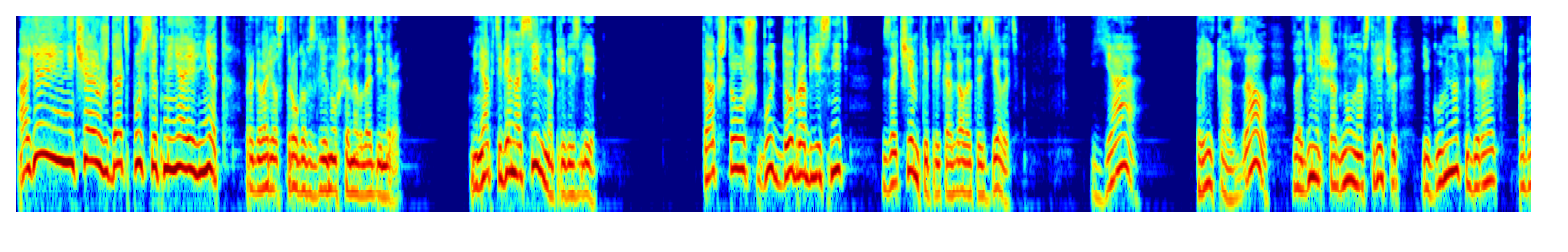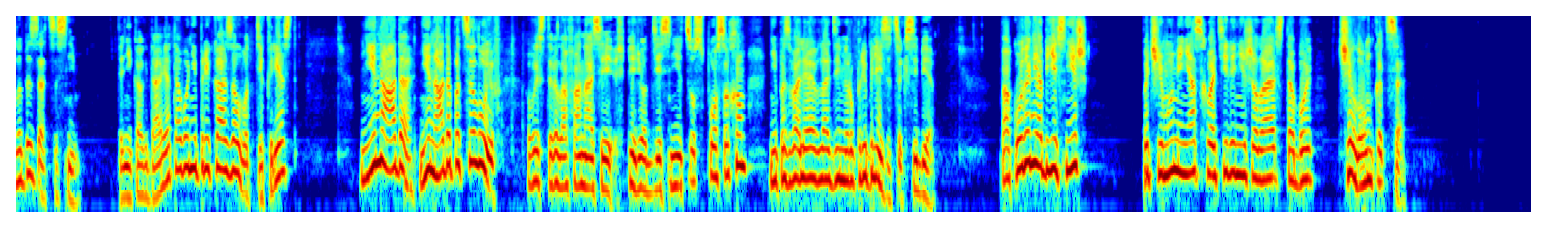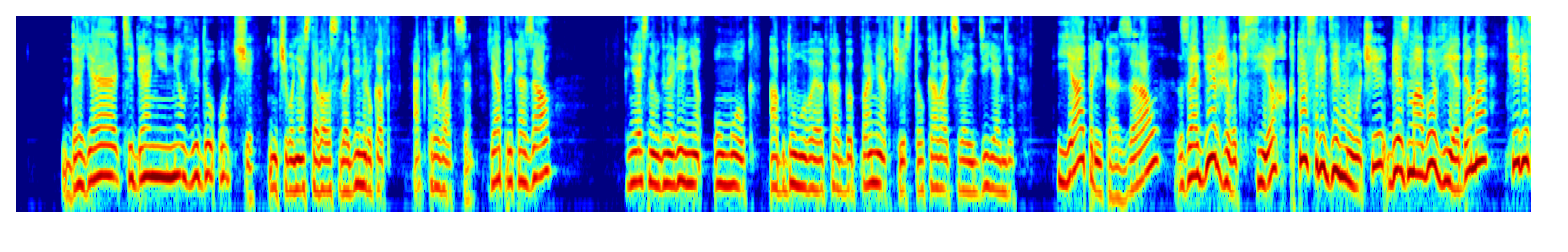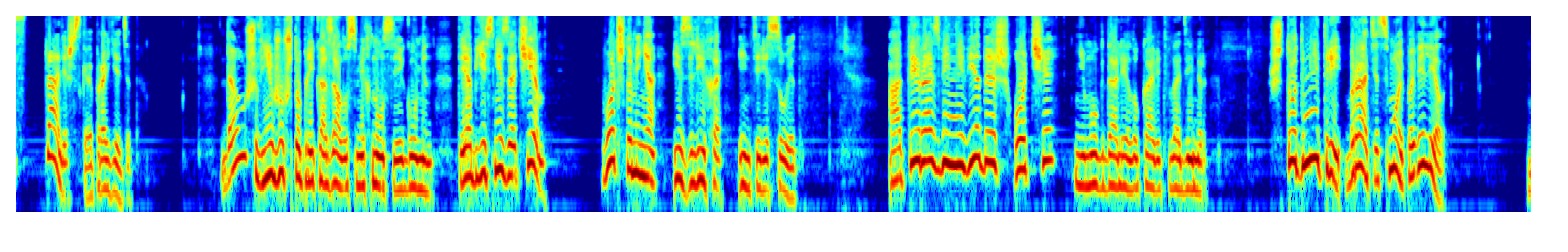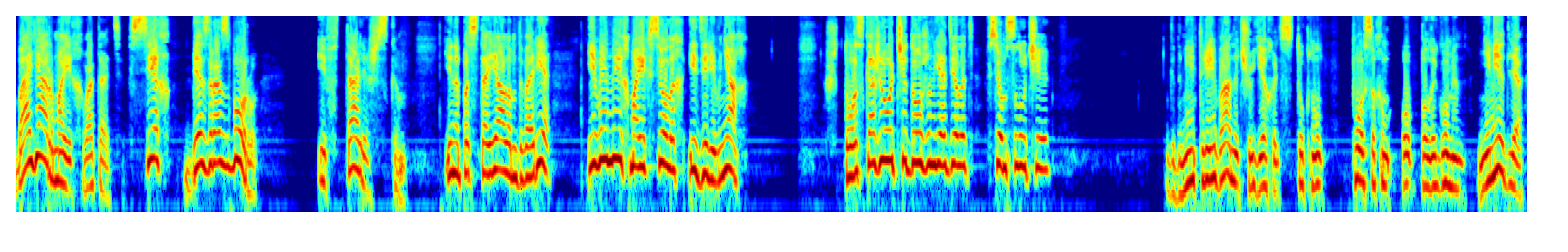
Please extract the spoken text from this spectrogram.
«А я и не чаю ждать, пустят меня или нет», — проговорил строго взглянувший на Владимира. «Меня к тебе насильно привезли. Так что уж будь добр объяснить, зачем ты приказал это сделать». «Я приказал?» — Владимир шагнул навстречу игумена, собираясь облобызаться с ним. «Да никогда я того не приказал, вот те крест». «Не надо, не надо поцелуев!» — выставил Афанасий вперед десницу с посохом, не позволяя Владимиру приблизиться к себе. «Покуда не объяснишь, почему меня схватили, не желая с тобой челомкаться?» «Да я тебя не имел в виду, отче!» Ничего не оставалось Владимиру, как открываться. «Я приказал...» Князь на мгновение умолк, обдумывая, как бы помягче истолковать свои деяния. «Я приказал задерживать всех, кто среди ночи без моего ведома через Талишское проедет». «Да уж вижу, что приказал», — усмехнулся игумен. «Ты объясни, зачем? Вот что меня излихо интересует». «А ты разве не ведаешь, отче?» — не мог далее лукавить Владимир что Дмитрий, братец мой, повелел. Бояр моих хватать, всех без разбору. И в Талишском, и на постоялом дворе, и в иных моих селах и деревнях. Что, скажи, отче, должен я делать в всем случае? К Дмитрию Ивановичу ехать, стукнул посохом об пол игумен. Немедля,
